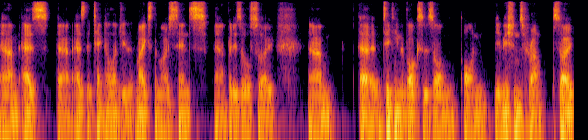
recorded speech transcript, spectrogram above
um, as uh, as the technology that makes the most sense, uh, but is also um, uh, ticking the boxes on on the emissions front. So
